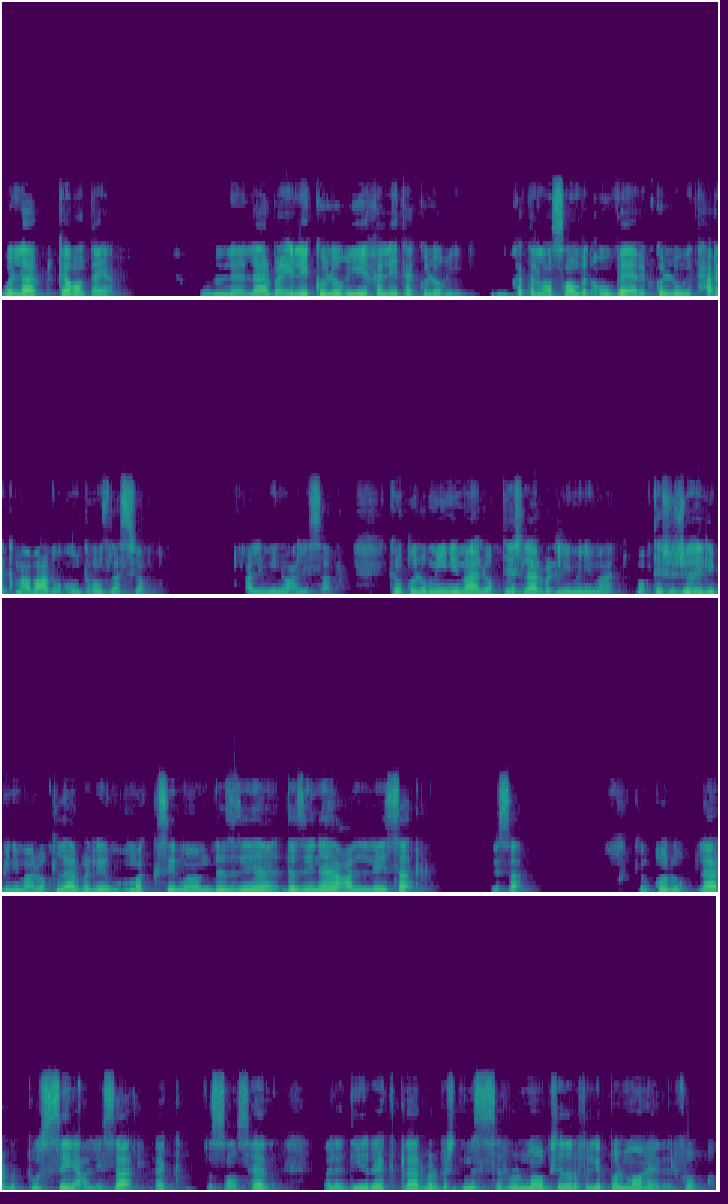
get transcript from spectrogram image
وال arbre 41 وال arbre الي colorié خليتها colorié خاطر l'ensemble ouvert كله يتحرك مع بعضه en translation على اليمين وعلى اليسار كي نقولوا مينيمال وقتاش ال arbre اللي minimal وقتاش ال jeu اللي minimal وقت ال arbre اللي maximum دزيها دزيناها على اليسار اليسار نقولوا l'arbre poussé على اليسار هك في ال sens هذا. ولا direct l'arbre باش تمس ال roulement باش يضرب في l'épaulement هذا الفوق.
